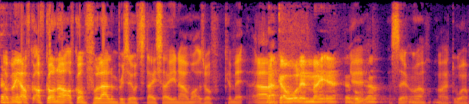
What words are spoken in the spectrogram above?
I mean, I've, I've gone uh, I've gone full Alan Brazil today, so you know I might as well commit. Um, That go all in, mate. Yeah, go yeah, out. that's it. Well, I, well,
